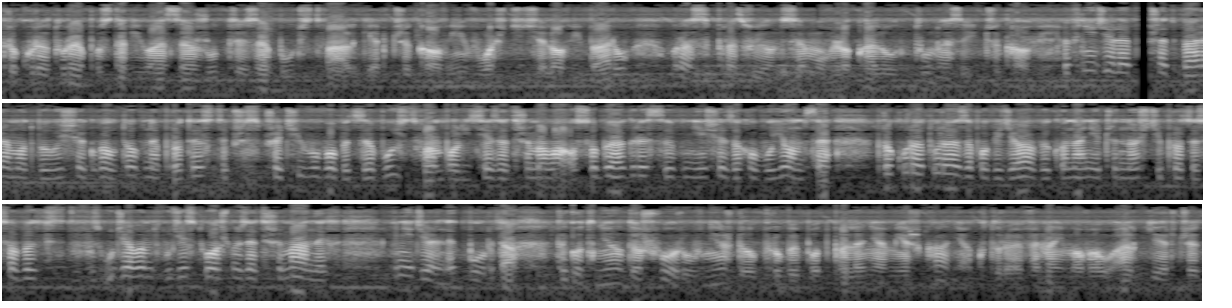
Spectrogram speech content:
Prokuratura postawiła zarzuty zabójstwa Algierczykowi, właścicielowi baru oraz pracującemu w lokalu Tunezyjczykowi. W niedzielę przed barem odbyły się gwałtowne protesty przy sprzeciwu wobec zabójstwa. Policja zatrzymała osoby agresywnie się zachowujące. Prokuratura zapowiedziała wykonanie czynności procesowych z, udziałem 28 zatrzymanych w niedzielnych burdach. Tego dnia doszło również do próby podpalenia mieszkania, które wynajmował Algierczyk.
